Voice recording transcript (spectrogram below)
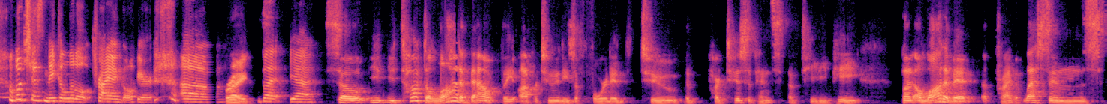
we'll just make a little triangle here. Um, right. But yeah. So you, you talked a lot about the opportunities afforded to the participants of TDP, but a lot of it, uh, private lessons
